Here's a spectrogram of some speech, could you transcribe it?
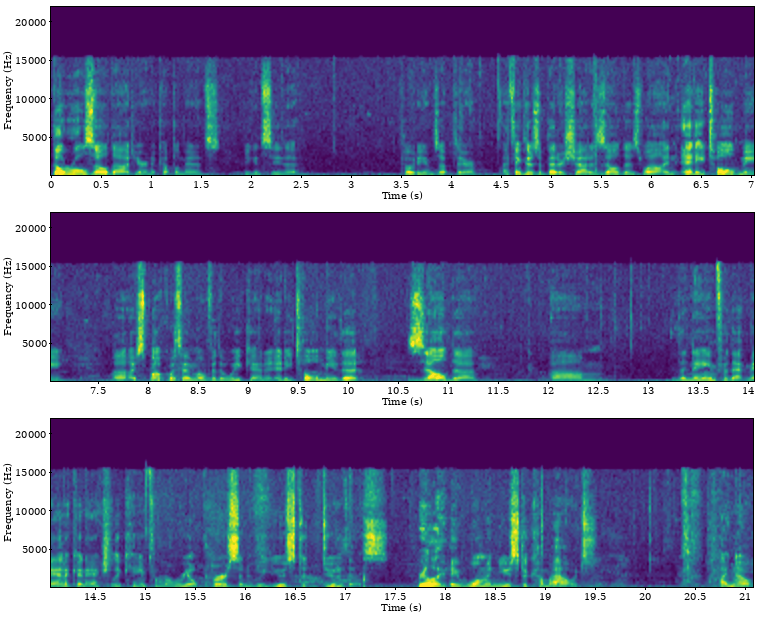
They'll roll Zelda out here in a couple minutes. You can see the podiums up there. I think there's a better shot of Zelda as well. And Eddie told me, uh, I spoke with him over the weekend, and Eddie told me that Zelda, um, the name for that mannequin, actually came from a real person who used to do this. Really? A woman used to come out. I know,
